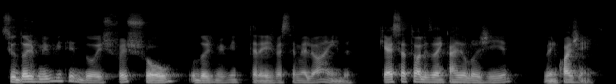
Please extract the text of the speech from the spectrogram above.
se o 2022 foi show, o 2023 vai ser melhor ainda. Quer se atualizar em cardiologia? Vem com a gente.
